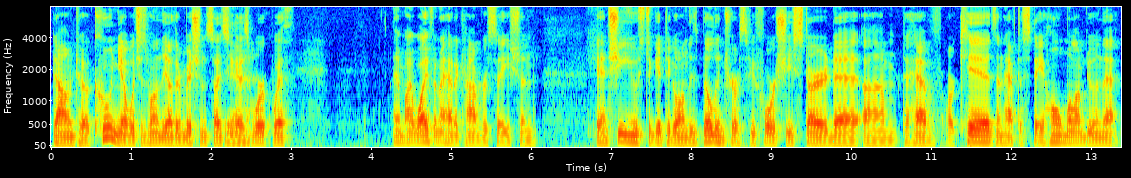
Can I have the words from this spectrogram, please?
down to Acuna, which is one of the other mission sites you guys work with. And my wife and I had a conversation, and she used to get to go on these building trips before she started uh, um, to have our kids and have to stay home while I'm doing that.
